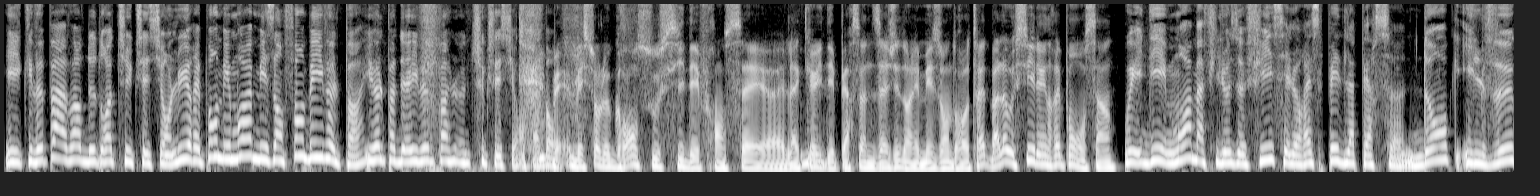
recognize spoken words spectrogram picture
et qui veut pas avoir de droit de succession. Lui répond, mais moi, mes enfants, ben, ils veulent pas. Ils veulent pas de, ils veulent pas de succession. Enfin, bon. Mais, mais sur le grand souci des Français, euh, l'accueil des personnes âgées dans les maisons de retraite, bah là aussi il a une réponse. Hein. Oui, il dit, moi, ma philosophie, c'est le respect de la personne. Donc, il veut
